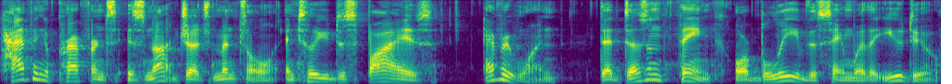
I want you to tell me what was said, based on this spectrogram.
Having a preference is not judgmental until you despise everyone that doesn't think or believe the same way that you do.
